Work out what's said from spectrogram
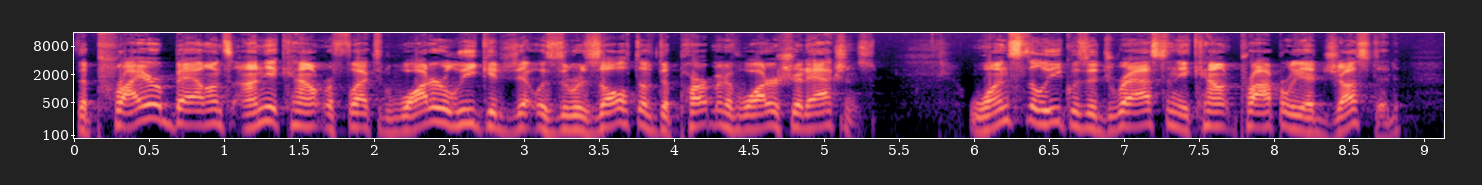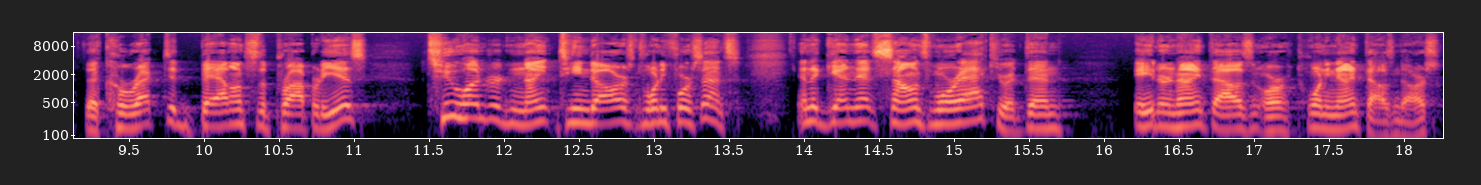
The prior balance on the account reflected water leakage that was the result of Department of Watershed actions. Once the leak was addressed and the account properly adjusted, the corrected balance of the property is $219.24. And again, that sounds more accurate than eight or nine thousand or twenty-nine thousand dollars.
